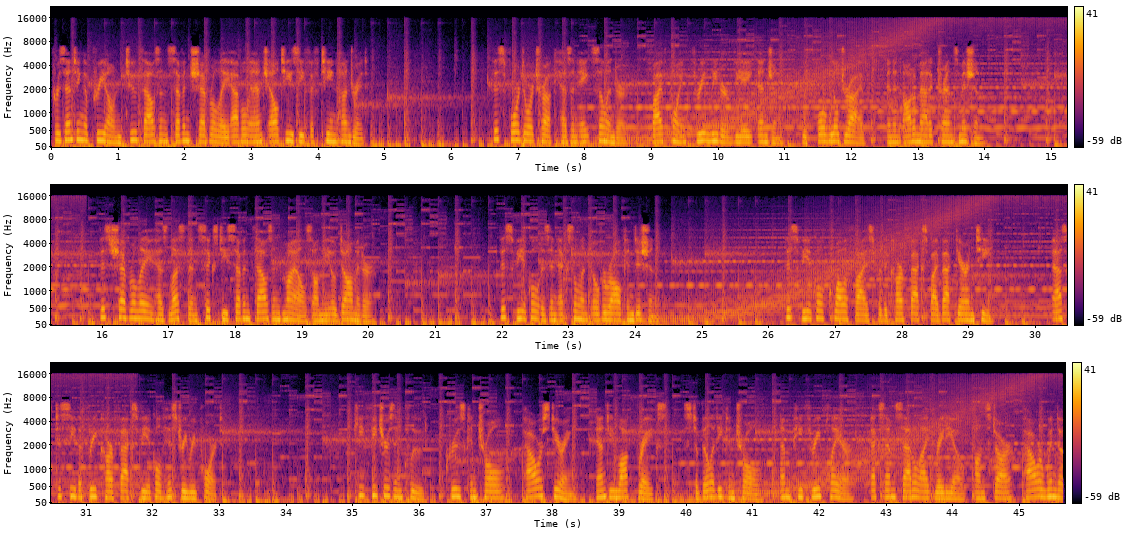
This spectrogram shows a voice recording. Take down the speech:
Presenting a pre-owned 2007 Chevrolet Avalanche LTZ 1500. This four-door truck has an 8-cylinder, 5.3-liter V8 engine, with four-wheel drive, and an automatic transmission. This Chevrolet has less than 67,000 miles on the odometer. This vehicle is in excellent overall condition. This vehicle qualifies for the Carfax buyback guarantee. Ask to see the free Carfax vehicle history report. Key features include, cruise control, power steering, anti-lock brakes, stability control, MP3 player, XM satellite radio, OnStar, power window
